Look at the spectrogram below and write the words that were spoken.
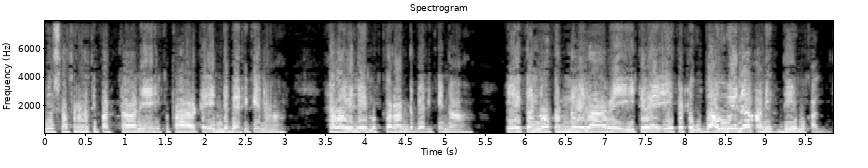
මේ සතර හතිපට්ඨානේ එකපාරට එන්න බැරි කෙනා හැම වෙලෙම කරන්න බැරි කෙනා ඒක නොකරන වෙලාවේ ඊට ඒකට උදව් වෙන අනිත් දේ මොකද්ද?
